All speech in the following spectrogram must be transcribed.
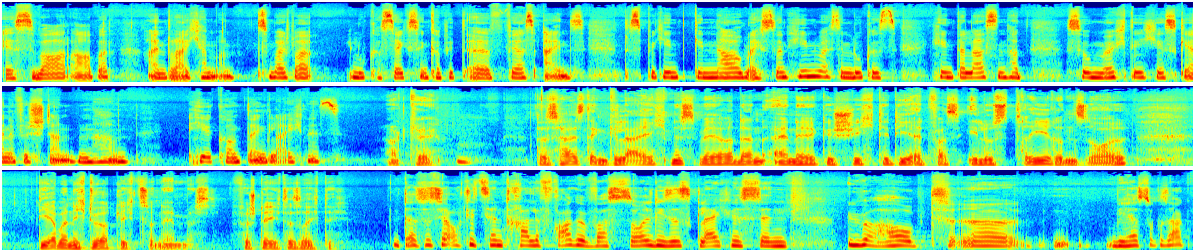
Es war aber ein reicher Mann. Zum Beispiel Lukas 6 in Kapitel, äh, Vers 1. Das beginnt genau gleich. So ein Hinweis, den Lukas hinterlassen hat. So möchte ich es gerne verstanden haben. Hier kommt ein Gleichnis. Okay. Das heißt, ein Gleichnis wäre dann eine Geschichte, die etwas illustrieren soll, die aber nicht wörtlich zu nehmen ist. Verstehe ich das richtig? Das ist ja auch die zentrale Frage. Was soll dieses Gleichnis denn überhaupt, äh, wie hast du gesagt,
